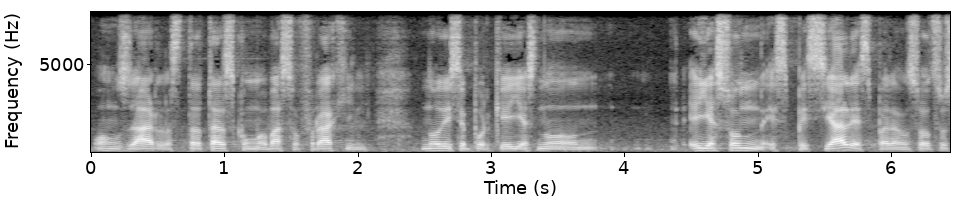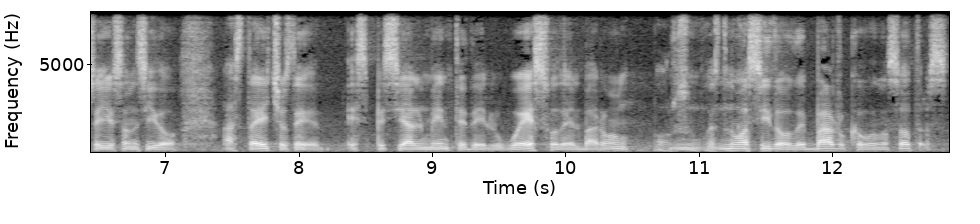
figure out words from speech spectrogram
honrarlas, tratarlas como vaso frágil. No dice porque ellas no, ellas son especiales para nosotros, ellas han sido hasta hechos de, especialmente del hueso del varón, no ha sido de barro como nosotros.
